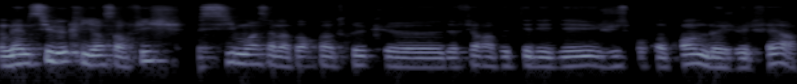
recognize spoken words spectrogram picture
même si le client s'en fiche, si moi ça m'apporte un truc euh, de faire un peu de TDD juste pour comprendre, ben, je vais le faire.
